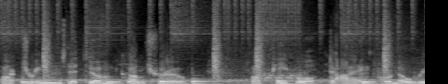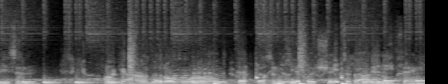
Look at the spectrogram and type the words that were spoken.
Fuck dreams that don't come true. Fuck people dying for no reason. Fuck our little world that doesn't give a shit about anything.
